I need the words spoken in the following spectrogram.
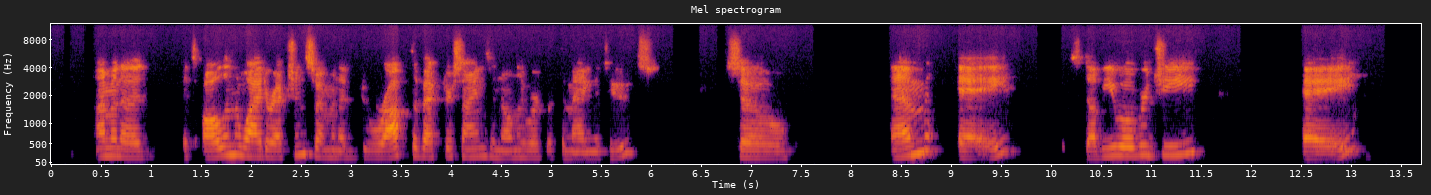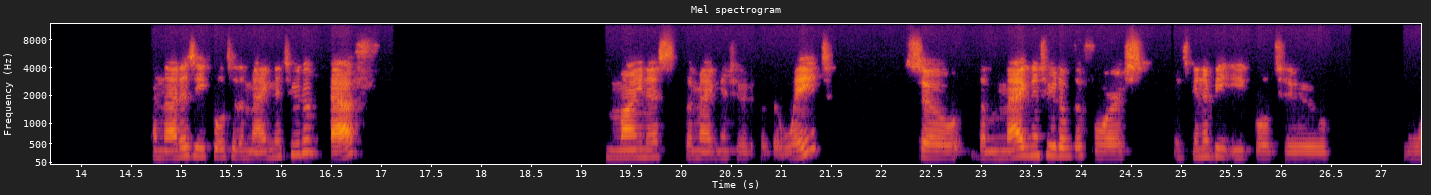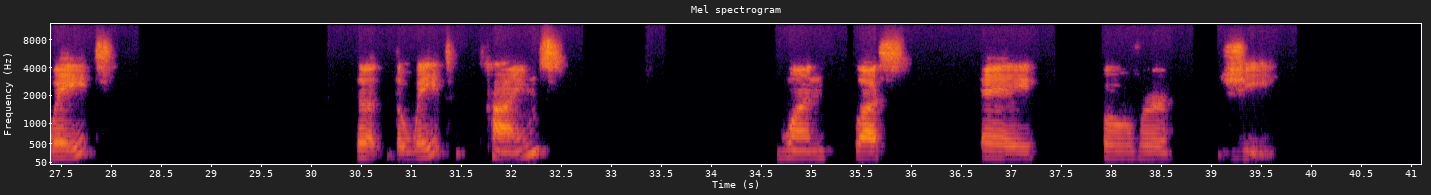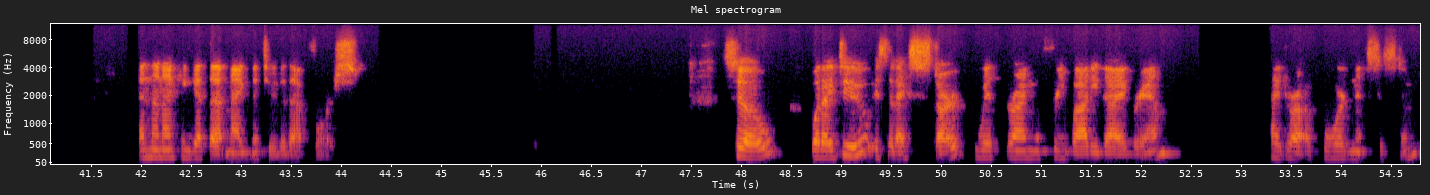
I'm gonna, it's all in the y direction. So I'm gonna drop the vector signs and only work with the magnitudes. So M A is W over G A, and that is equal to the magnitude of F minus the magnitude of the weight. So the magnitude of the force is going to be equal to weight, the, the weight times 1 plus A over G and then I can get that magnitude of that force. So what I do is that I start with drawing the free body diagram. I draw a coordinate system.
